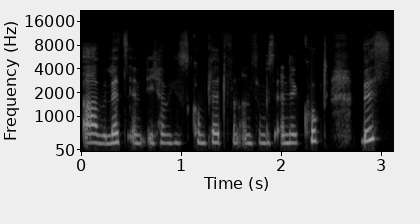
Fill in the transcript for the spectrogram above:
Aber letztendlich habe ich es komplett von Anfang bis Ende geguckt, bis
